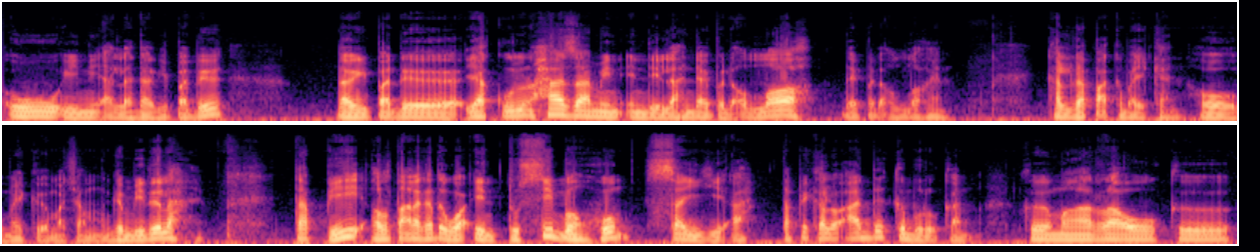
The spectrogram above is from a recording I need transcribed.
Oh ini adalah daripada daripada yakulun hazamin indillah daripada Allah daripada Allah kan. Kalau dapat kebaikan oh mereka macam gembiralah. Tapi Allah Taala kata wa in tusibhum sayyi'ah. Tapi kalau ada keburukan kemarau ke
